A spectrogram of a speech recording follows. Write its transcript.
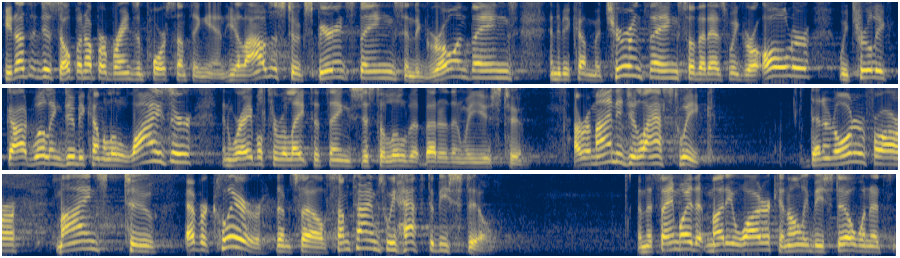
He doesn't just open up our brains and pour something in. He allows us to experience things and to grow in things and to become mature in things so that as we grow older, we truly, God willing, do become a little wiser and we're able to relate to things just a little bit better than we used to. I reminded you last week that in order for our minds to ever clear themselves, sometimes we have to be still. In the same way that muddy water can only be still when it's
